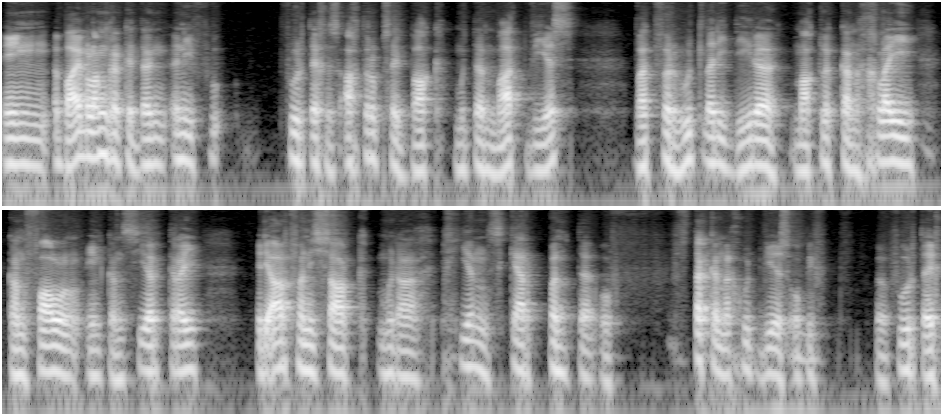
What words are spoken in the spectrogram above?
En 'n baie belangrike ding in die voertuig is agterop sy bak moet 'n mat wees wat verhoed dat die diere maklik kan gly, kan val en kan seer kry uit die aard van die saak moet daar geen skerp punte of stukkende goed wees op die voertuig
